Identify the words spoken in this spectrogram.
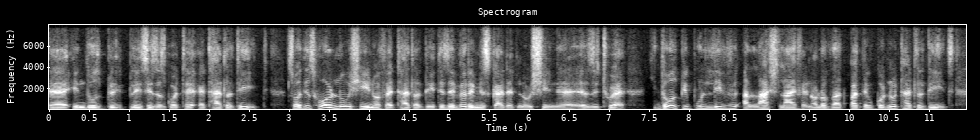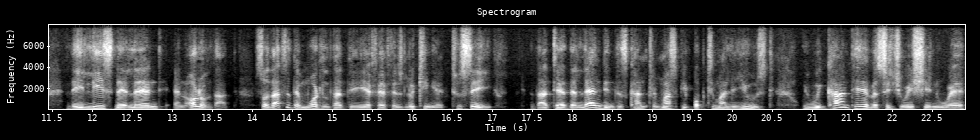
uh, in those places has got a, a, title deed. So this whole notion of a title deed is a very misguided notion, uh, as it were. Those people live a lush life and all of that, but they've got no title deeds. They lease their land and all of that. So that's the model that the EFF is looking at to say that uh, the land in this country must be optimally used. We, we can't have a situation where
